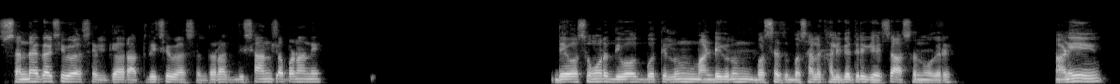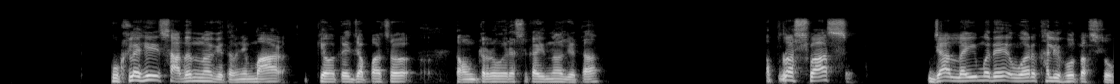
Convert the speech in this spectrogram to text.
संध्याकाळची वेळ असेल किंवा रात्रीची वेळ असेल तर अगदी शांतपणाने देवासमोर दिवा उद्बत्ती लावून मांडी करून बसायचं बसायला खाली काहीतरी घ्यायचं आसन वगैरे. आणि कुठलंही साधन न घेता म्हणजे माळ किंवा ते जपाचं काउंटर वगैरे असं काही न घेता आपला श्वास ज्या लईमध्ये वर खाली होत असतो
